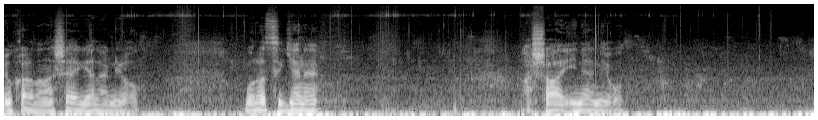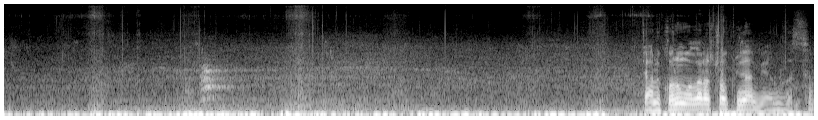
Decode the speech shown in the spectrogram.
yukarıdan aşağıya gelen yol. Burası gene aşağı inen yol. Yani konum olarak çok güzel bir yer burası.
